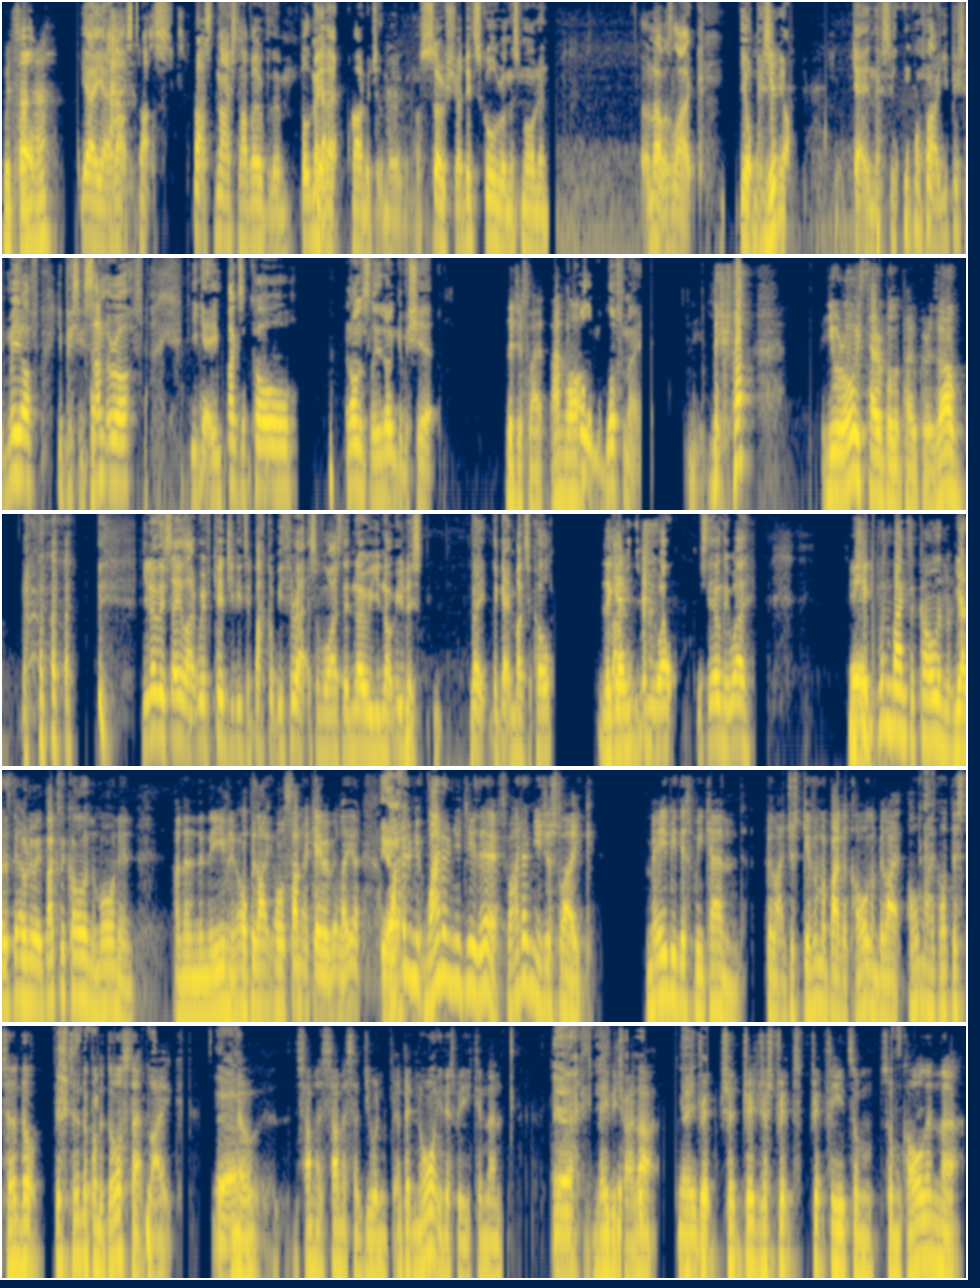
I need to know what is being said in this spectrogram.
with Santa? Yeah, yeah, that's that's that's nice to have over them. But mate, they're carnage at the moment. I was so sure. I did school run this morning, and that was like, you're pissing You- me off. Getting this, I'm like, you're pissing me off. You're pissing Santa off. You're getting bags of coal, and honestly, they don't give a shit. They're just like, and what? Call what? them a bluff, mate. They got. You were always terrible at poker as well. you know they say like with kids, you need to back up your threats, otherwise they know you're not. You just, mate, they're getting bags of coal. They That'd get. be the only way. It's the only way. You Um, should give them bags of coal in the. Yeah, that's the only way. Bags of coal in the morning, and then in the evening, or be like, oh, Santa came a bit later. Yeah. Why don't you? Why don't you do this? Why don't you just like, maybe this weekend, be like, just give them a bag of coal and be like, oh my god, this turned up. This turned up on the doorstep. Like, Yeah. you know, Santa. Santa said you were a bit naughty this week, and then Yeah. maybe try that. Maybe. Just drip, drip, just drip, drip feed some some coal in there.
